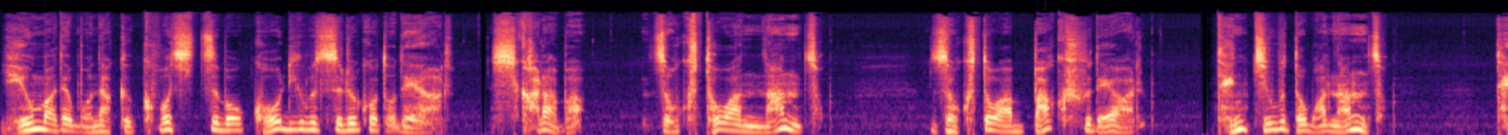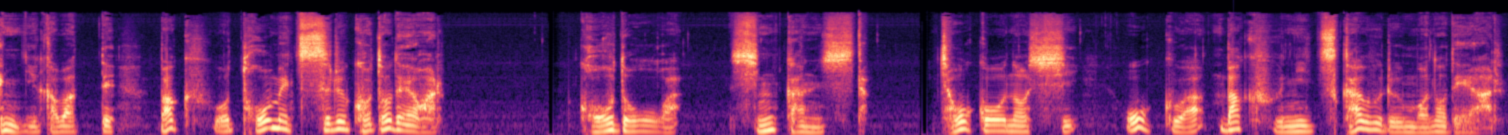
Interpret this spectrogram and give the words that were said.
言うまでもなく皇室を交流することである。しからば、族とは何ぞ。族とは幕府である。天柱とは何ぞ。天に代わって幕府を討滅することである行動は震撼した長江の死多くは幕府に使うるものである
